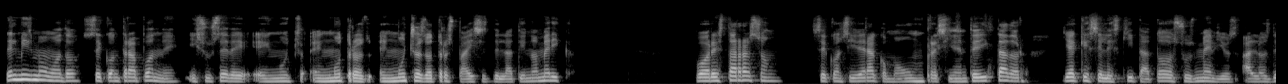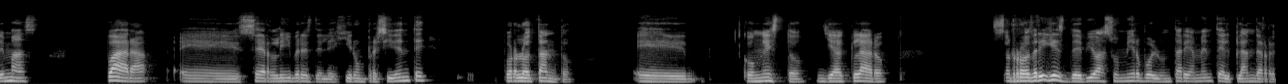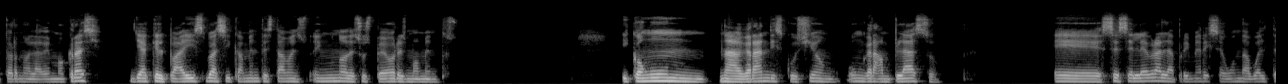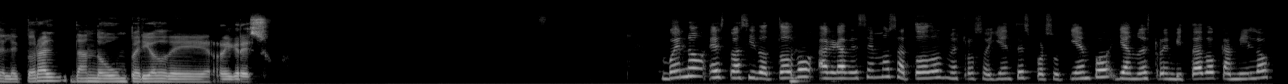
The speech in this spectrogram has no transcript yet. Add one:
Del mismo modo, se contrapone y sucede en, en, en muchos otros países de Latinoamérica. Por esta razón, se considera como un presidente dictador, ya que se les quita todos sus medios a los demás para eh, ser libres de elegir un presidente. Por lo tanto, eh, con esto ya claro, Rodríguez debió asumir voluntariamente el plan de retorno a la democracia, ya que el país básicamente estaba en, uno de sus peores momentos. Y con una gran discusión, un gran plazo eh, se celebra la primera y segunda vuelta electoral, dando un periodo de regreso. Bueno, esto ha sido todo. Agradecemos a todos nuestros oyentes por su tiempo y a nuestro invitado Camilo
